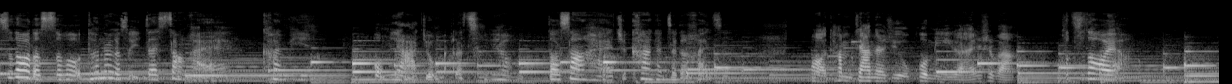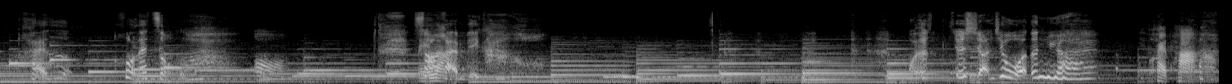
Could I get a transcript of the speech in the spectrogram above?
知道的时候，他那个时候在上海看病。我们俩就买了车票到上海去看看这个孩子。哦，他们家那就有过敏源是吧？不知道呀。孩子后来走了。哦。上海没看好。我就想起我的女儿。害怕啊。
